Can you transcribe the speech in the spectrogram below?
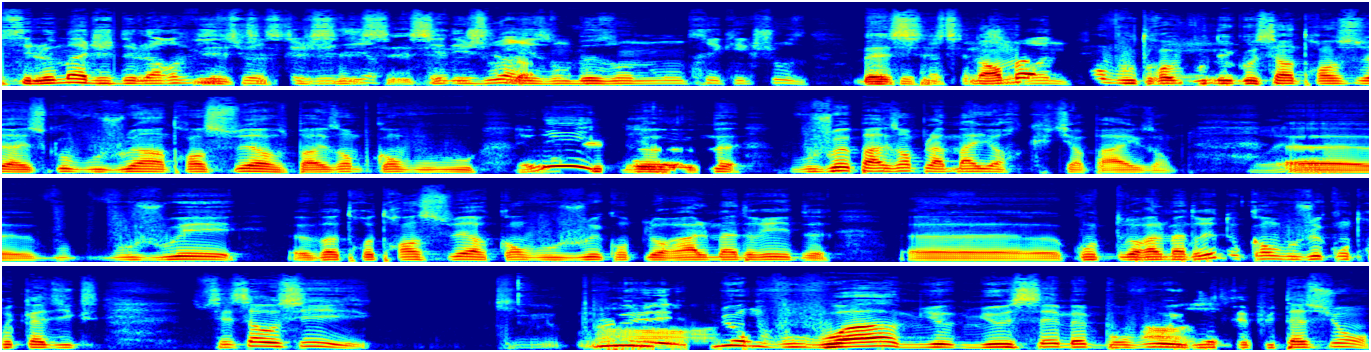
c'est le match de leur vie, tu vois ce que je veux dire. C'est des joueurs, ils ont besoin de montrer quelque chose. Mais c'est normal. Quand vous, vous négociez un transfert, est-ce que vous jouez un transfert, par exemple, quand vous, oui, euh, vous jouez par exemple à Majorque, tiens, par exemple. Ouais. Euh, vous, vous jouez votre transfert quand vous jouez contre le Real Madrid, euh, contre le Real Madrid ou quand vous jouez contre Cadix? C'est ça aussi. Plus, les, plus, on vous voit, mieux, mieux c'est même pour vous non, et votre réputation.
